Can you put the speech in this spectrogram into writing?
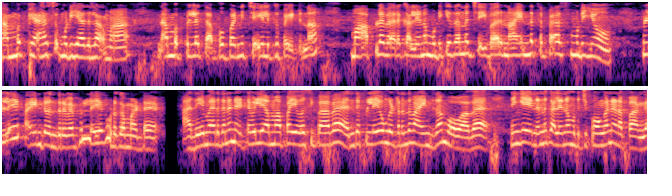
நம்ம பேச முடியாதுலாமா? நம்ம பிள்ளை தப்பு பண்ணி ஜெயிலுக்கு போயிட்டுனா மாப்பிள்ளை வேற கல்யாணம் முடிக்க தானே செய்வார்? நான் என்னத்தை பேச முடியும்? பிள்ளையை வாங்கிட்டு வந்துடுவேன் பிள்ளையே கொடுக்க மாட்டேன். அதே மாதிரி தானே நெட்டவெளி அம்மா அப்பா யோசிப்பாவ? இந்த பிள்ளைய உங்ககிட்ட இருந்து வாங்கிட்டு தான் போவாவ? நீங்க என்னன்னு கல்யாணம் முடிச்சுக்கோங்கன்னு நினைப்பாங்க.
